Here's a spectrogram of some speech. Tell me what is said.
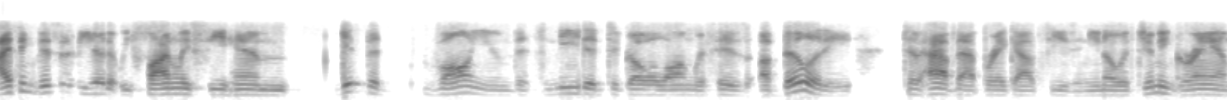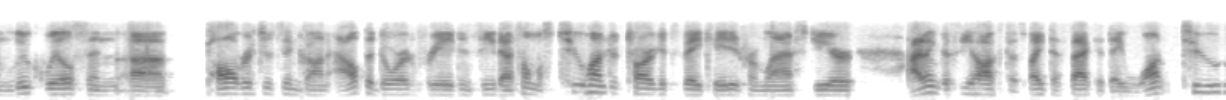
I think this is the year that we finally see him get the volume that's needed to go along with his ability to have that breakout season. You know, with Jimmy Graham, Luke Wilson, uh, Paul Richardson gone out the door in free agency, that's almost 200 targets vacated from last year. I think the Seahawks, despite the fact that they want to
